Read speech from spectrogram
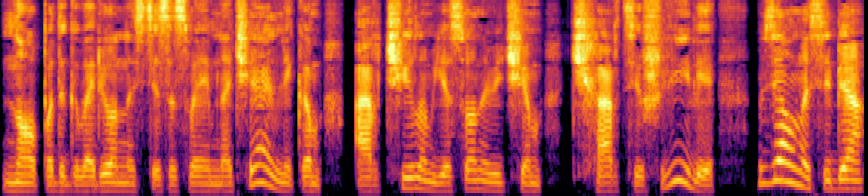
Но по договоренности со своим начальником, Арчилом Ясоновичем Чхартишвили, взял на себя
